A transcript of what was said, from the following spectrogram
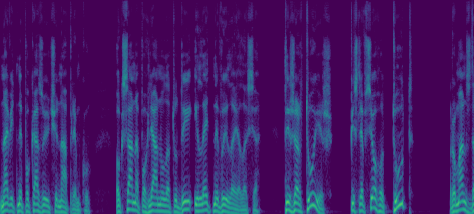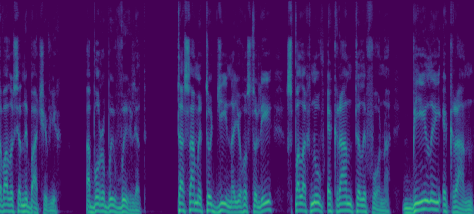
навіть не показуючи напрямку. Оксана поглянула туди і ледь не вилаялася. Ти жартуєш? Після всього тут? Роман, здавалося, не бачив їх або робив вигляд. Та саме тоді на його столі спалахнув екран телефона, білий екран,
